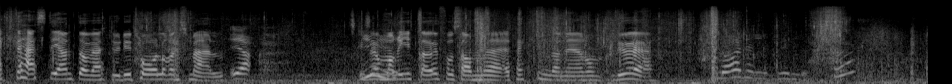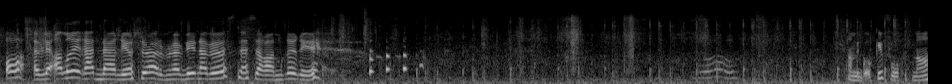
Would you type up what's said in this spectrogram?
Ekte hestejenter, vet du. De tåler en smell. Ja. Skal vi se om Marita òg får samme effekten der nede. Du, Nå er det litt villere. å, jeg blir aldri redd når jeg rir sjøl, men jeg blir nervøs når jeg ser andre ri. Men det går ikke fort nå.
